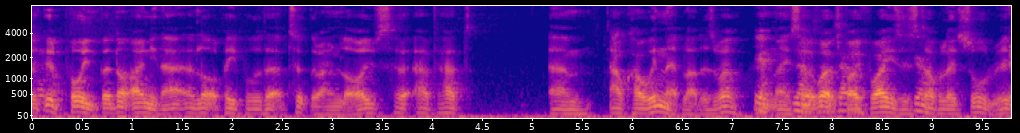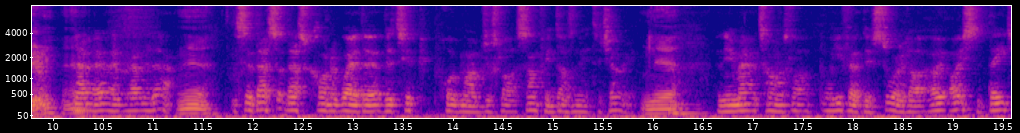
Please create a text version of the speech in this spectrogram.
It's a good point, but not only that, a lot of people that have took their own lives have had um, alcohol in their blood as well, Yeah, haven't they? no, So it works exactly. both ways. It's Yeah. double-edged sword, really. Yeah. uh, exactly that. Yeah. So that's that's kind of where the the tipping point where I'm just like something does need to change. Yeah. And the amount of times, like, well, you've heard this story. Like, I, I used to DJ.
